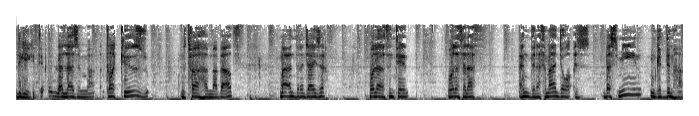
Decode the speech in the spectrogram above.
دقيقة. لا- لازم تركز ونتفاهم مع بعض. ما عندنا جائزة ولا ثنتين ولا ثلاث. عندنا ثمان جوائز. بس مين مقدمها؟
